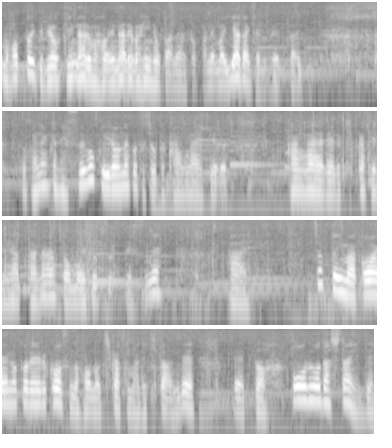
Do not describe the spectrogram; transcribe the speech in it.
もうほっといて病気になるままになればいいのかなとかね。まあ嫌だけど絶対とかなんかねすごくいろんなことちょっと考えてる。考えれるきっかけになったなと思いつつですね。はい。ちょっと今公園のトレイルコースの方の近くまで来たんでえっとポールを出したいんで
